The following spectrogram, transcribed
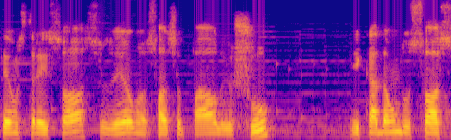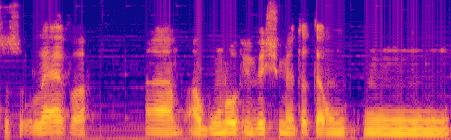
Temos três sócios, eu, meu sócio Paulo e o Chu, e cada um dos sócios leva algum novo investimento até um, um,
